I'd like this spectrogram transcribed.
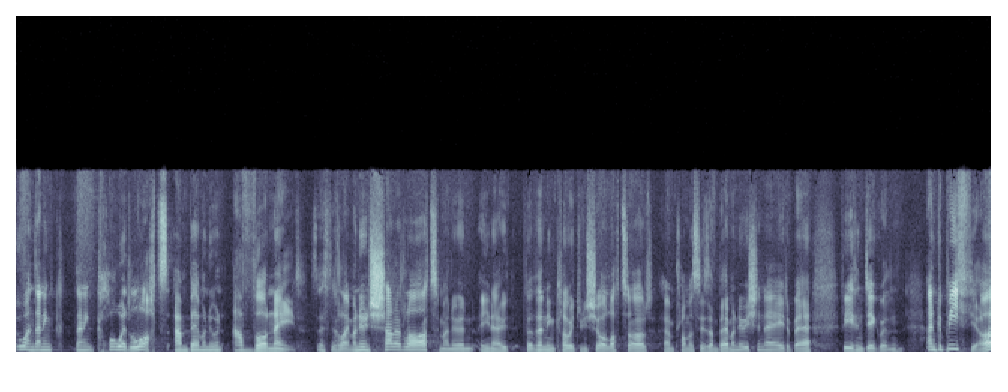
wwan, da ni'n ni clywed lot am be maen nhw'n addo wneud. So, it's like, maen nhw'n siarad lot, maen nhw'n, you know, fydden ni'n clywed, dwi'n siŵr, lot o'r um, promises am be maen nhw eisiau wneud, a be fydd yn digwydd. A'n gobeithio,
